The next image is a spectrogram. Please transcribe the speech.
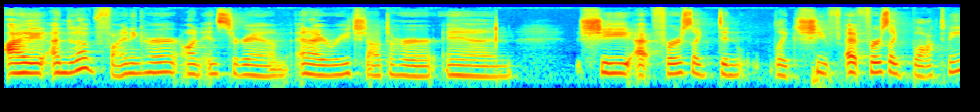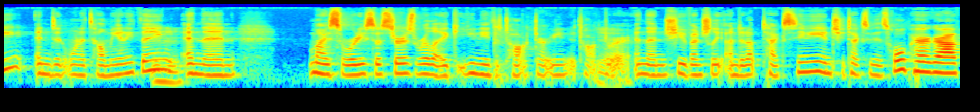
I ended up finding her on Instagram and I reached out to her and she at first like didn't like she at first like blocked me and didn't want to tell me anything. Mm-hmm. And then my sorority sisters were like you need to talk to her you need to talk to her. And then she eventually ended up texting me and she texted me this whole paragraph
